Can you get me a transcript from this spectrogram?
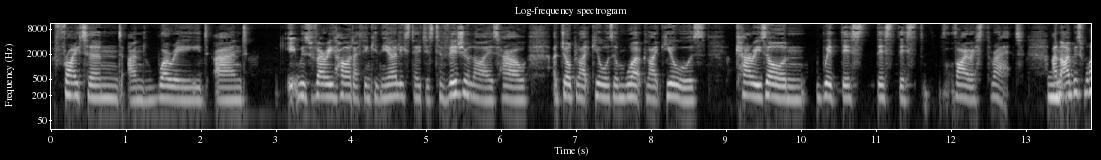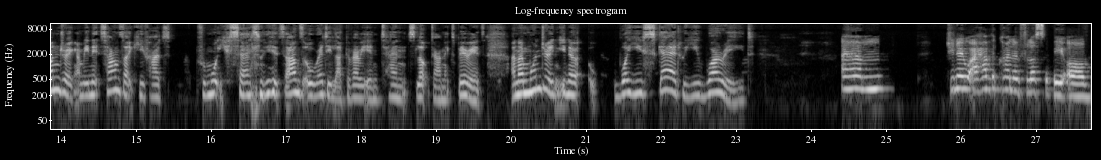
frightened and worried and it was very hard, I think, in the early stages to visualize how a job like yours and work like yours carries on with this this this virus threat. Mm. And I was wondering, I mean, it sounds like you've had from what you said, it sounds already like a very intense lockdown experience. And I'm wondering, you know, were you scared? Were you worried? Um, do you know I have the kind of philosophy of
